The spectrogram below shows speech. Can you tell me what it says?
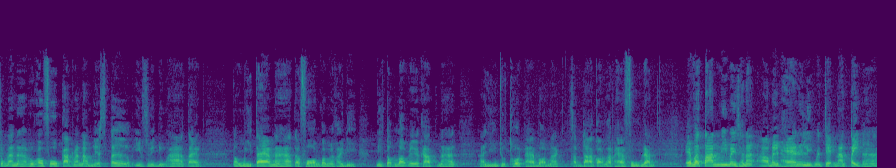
ตรงนั้นนะฮะพวกเขาโฟกัสว่านำเลสเตอร์กับอีฟสวิตอยู่ 5 แต้ม ต้องมีแต้มนะฮะ แต่ฟอร์มก็ไม่ค่อยดี นี่ตกรอบเลยครับนะฮะยิงจุดโทษแพ้บอลนะสัปดาห์ก่อนก็แพ้ฟูลแลมเอเวอร์ตันนี่ไม่ชนะอ่าไม่แพ้ในลีกมาเจ็ดนัดติดนะฮะ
